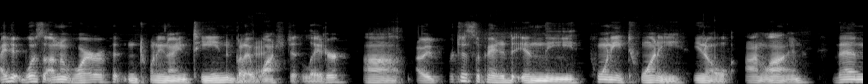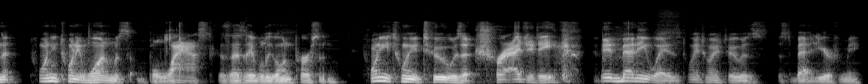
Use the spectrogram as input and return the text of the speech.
I did, was unaware of it in 2019, but Okay. I watched it later. Uh, I participated in the 2020, you know, online. Then 2021 was a blast because I was able to go in person. 2022 was a tragedy in many ways. 2022 was just a bad year for me,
